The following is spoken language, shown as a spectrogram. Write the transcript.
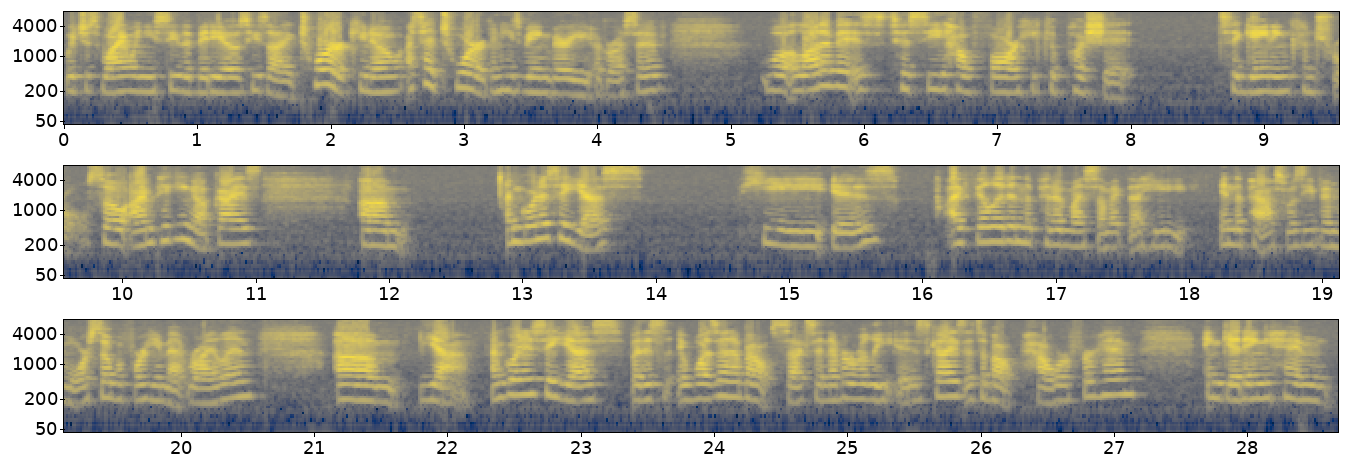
Which is why when you see the videos, he's like, twerk, you know, I said twerk, and he's being very aggressive. Well, a lot of it is to see how far he could push it to gaining control. So I'm picking up, guys. Um, I'm going to say yes, he is. I feel it in the pit of my stomach that he, in the past, was even more so before he met Ryland. Um, yeah, I'm going to say yes, but it wasn't about sex. It never really is, guys. It's about power for him and getting him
